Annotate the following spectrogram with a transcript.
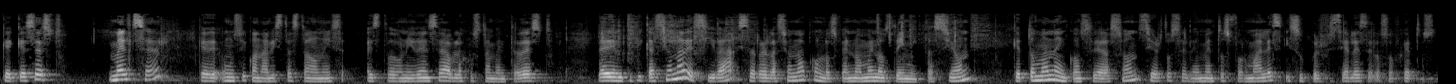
¿Qué, qué es esto? Meltzer que un psicoanalista estadounidense, habla justamente de esto. La identificación adhesiva se relaciona con los fenómenos de imitación que toman en consideración ciertos elementos formales y superficiales de los objetos.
